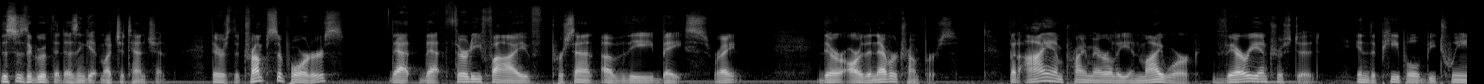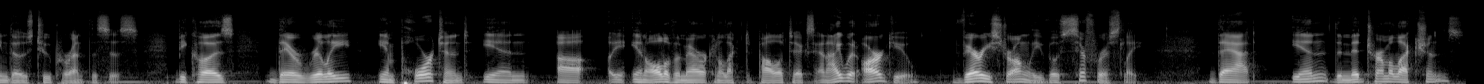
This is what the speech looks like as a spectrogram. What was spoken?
This is the group that doesn't get much attention. There's the Trump supporters, that that 35% of the base, right? There are the never Trumpers. But I am primarily in my work very interested in the people between those two parentheses because they're really important in uh, in all of American elected politics. And I would argue very strongly, vociferously, that in the midterm elections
